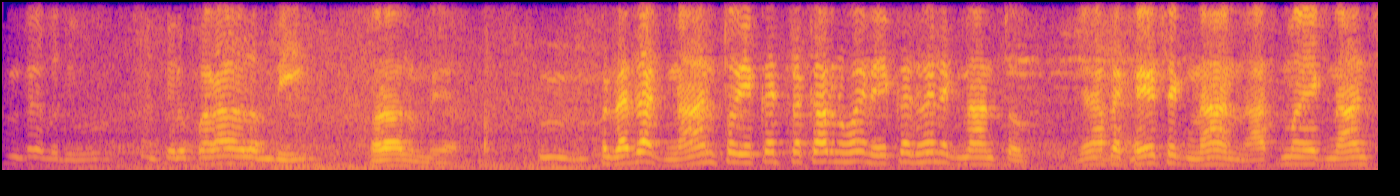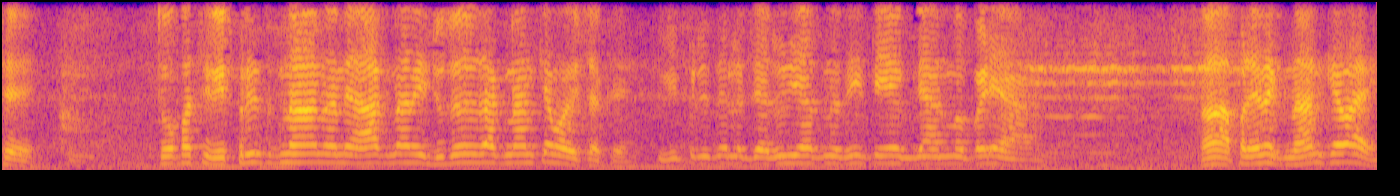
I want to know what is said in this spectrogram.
સ્વતંત્ર બધું? પરાવલંબી. પરાવલંબી પણ દાદા જ્ઞાન તો એક જ પ્રકારનું હોય ને એક જ હોય ને જ્ઞાન તો. જેને આપણે કહીએ છીએ જ્ઞાન આત્મા એક જ્ઞાન છે. તો પછી વિપરીત જ્ઞાન અને આ જ્ઞાન એ જુદા જુદા જ્ઞાન કેમ હોઈ શકે? વિપરીત એટલે જરૂરિયાત નથી તે જ્ઞાનમાં પડ્યા. હા પણ એને જ્ઞાન કહેવાય.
